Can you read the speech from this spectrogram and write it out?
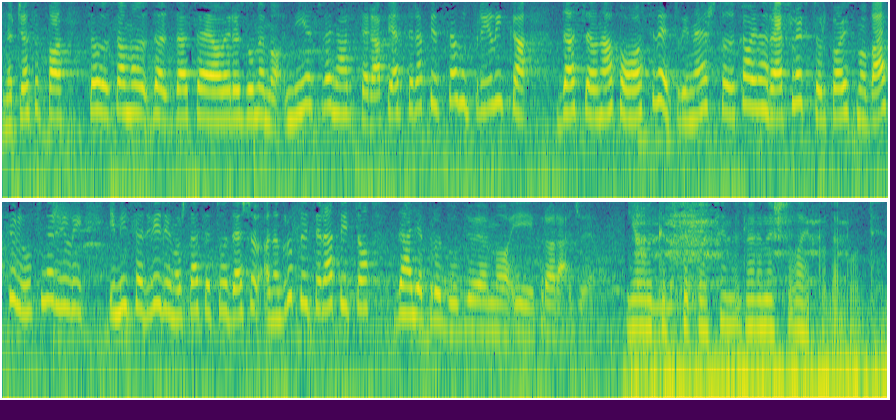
Znači ja sad pa, samo da, da se ovaj, razumemo, nije sve na art terapija, art terapija je samo prilika da se onako osvetli nešto, kao jedan reflektor koji smo bacili, usmerili i mi sad vidimo šta se tu dešava, a na grupnoj terapiji to dalje produbljujemo i prorađujemo. Ja uvek kad crtam sve me gleda nešto lepo da bude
